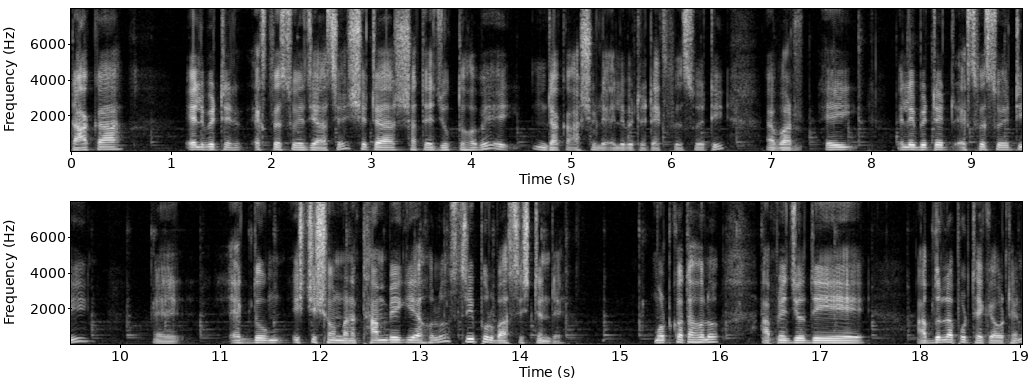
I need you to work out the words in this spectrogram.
ঢাকা এলিভেটেড এক্সপ্রেসওয়ে যে আছে, সেটার সাথে যুক্ত হবে এই ঢাকা আসলে এলিভেটেড এক্সপ্রেসওয়েটি আবার এই এলিভেটেড এক্সপ্রেসওয়েটি একদম স্টেশন মানে থামবে গিয়া হলো শ্রীপুর বাস স্ট্যান্ডে। মোট কথা হলো, আপনি যদি আবদুল্লাপুর থেকে ওঠেন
